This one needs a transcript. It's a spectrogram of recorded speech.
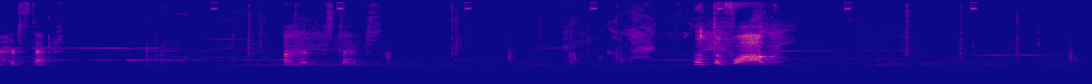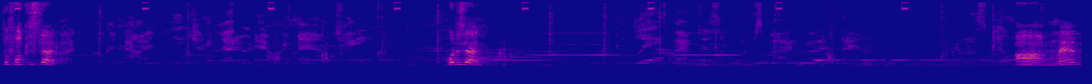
I heard steps. I heard steps. What the fuck? The fuck is that? What is that? Ah man,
